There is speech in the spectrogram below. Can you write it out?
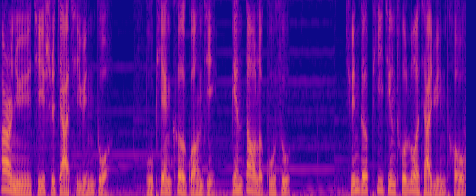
二女及时架起云朵，不片刻光景便到了姑苏，寻得僻静处落下云头，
